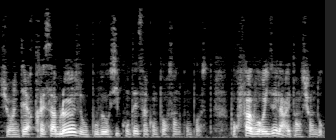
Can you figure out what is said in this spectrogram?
Sur une terre très sableuse, vous pouvez aussi compter 50% de compost pour favoriser la rétention d'eau.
